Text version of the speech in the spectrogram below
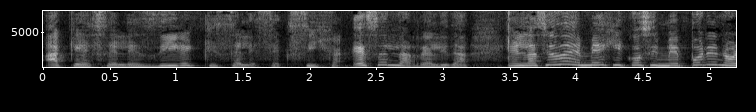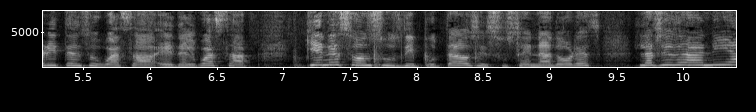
a que se les diga y que se les exija. Esa es la realidad. En la Ciudad de México, si me ponen ahorita en su WhatsApp, en el WhatsApp, quiénes son sus diputados y sus senadores, la ciudadanía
